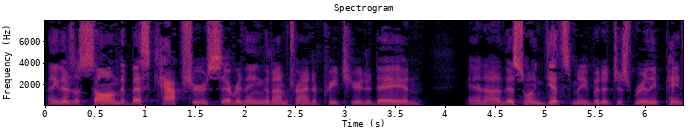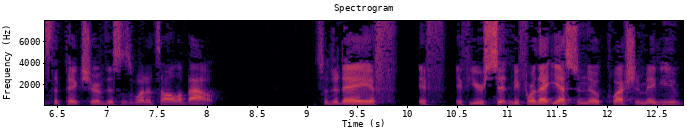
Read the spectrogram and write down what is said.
I think there's a song that best captures everything that I'm trying to preach here today, and and uh, this one gets me, but it just really paints the picture of this is what it's all about. So today, if if if you're sitting before that yes and no question, maybe you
